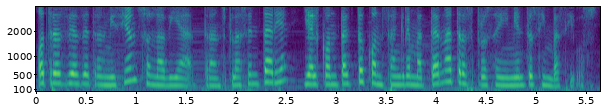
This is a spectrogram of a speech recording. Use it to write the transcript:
Otras vías de transmisión son la vía transplacentaria y el contacto con sangre materna tras procedimientos invasivos.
